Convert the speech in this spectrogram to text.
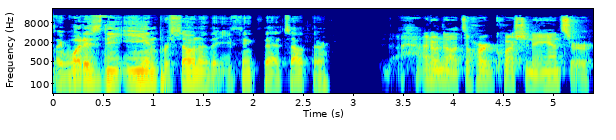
Like, what is the Ian persona that you think that's out there? I don't know it's a hard question to answer.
